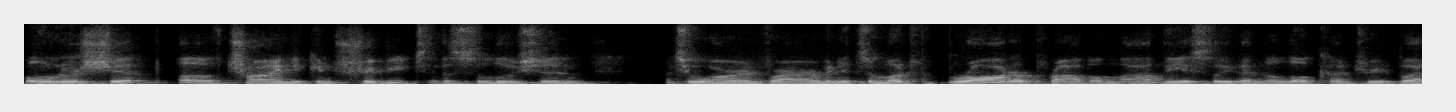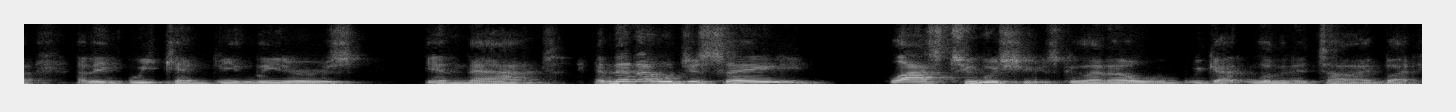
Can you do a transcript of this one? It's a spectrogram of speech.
ownership of trying to contribute to the solution to our environment. It's a much broader problem, obviously, than the low country, but I think we can be leaders in that. And then I would just say last two issues, because I know we got limited time, but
